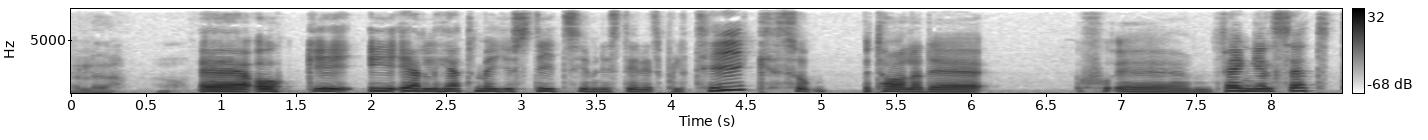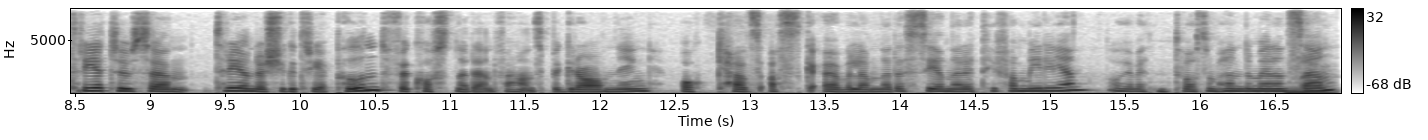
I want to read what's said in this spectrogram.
Eller... Ja. Eh, och i, i enlighet med justitieministeriets politik så betalade eh, fängelset 3 323 pund för kostnaden för hans begravning och hans aska överlämnades senare till familjen. Och jag vet inte vad som hände med den sen.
